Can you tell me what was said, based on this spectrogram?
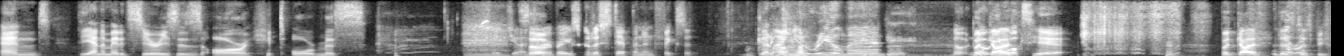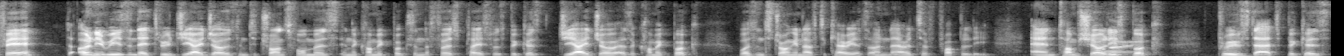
and the animated series are hit or miss. So John So- Joburg's got to step in and fix it. We gotta keep it real, man. No, no guys- Ewoks here. But guys, let's Alright. just be fair. The only reason they threw GI Joes into Transformers in the comic books in the first place was because GI Joe as a comic book wasn't strong enough to carry its own narrative properly. And Tom Scioli's Right. book proves that because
